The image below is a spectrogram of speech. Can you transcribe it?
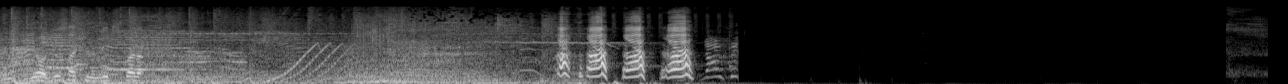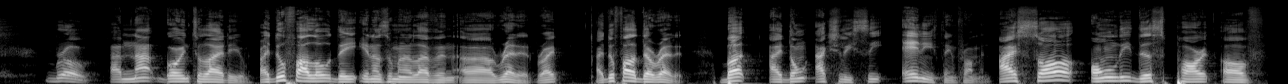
When I Yo, this actually looks quite. Bro, I'm not going to lie to you. I do follow the Inazuma 11 uh, Reddit, right? I do follow their Reddit, but I don't actually see anything from it. I saw only this part of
